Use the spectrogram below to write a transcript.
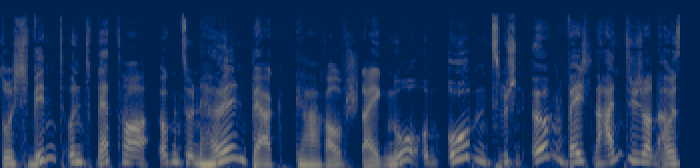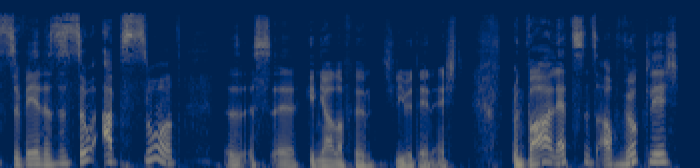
durch Wind und Wetter irgend so einen Höllenberg heraufsteigen, nur um oben zwischen irgendwelchen Handtüchern auszuwählen. Das ist so absurd. Das ist äh, genialer Film. Ich liebe den echt. Und war letztens auch wirklich,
